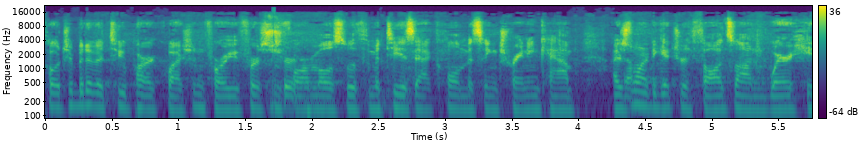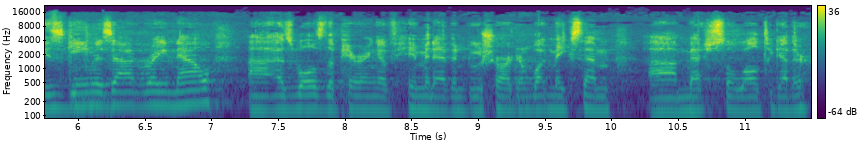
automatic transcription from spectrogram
Coach, a bit of a two-part question for you. First and Sure. foremost, with Mattias Ekholm missing training camp, I just wanted to get your thoughts on where his game is at right now, uh, as well as the pairing of him and Evan Bouchard and what makes them uh, mesh so well together.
